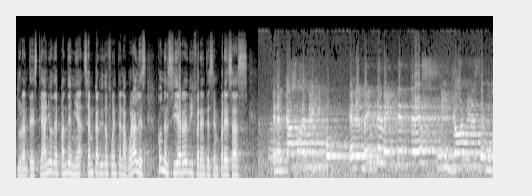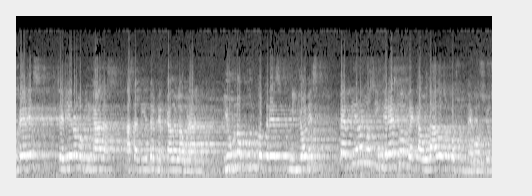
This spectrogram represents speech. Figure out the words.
durante este año de pandemia se han perdido fuentes laborales con el cierre de diferentes empresas. En el caso de México, en el 2020, 3 millones de mujeres se vieron obligadas a salir del mercado laboral y 1.3 millones perdieron los ingresos recaudados por sus negocios.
